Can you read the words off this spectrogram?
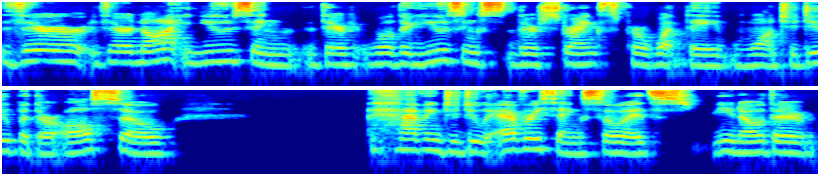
they're they're not using their well they're using their strengths for what they want to do but they're also having to do everything so it's you know they're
